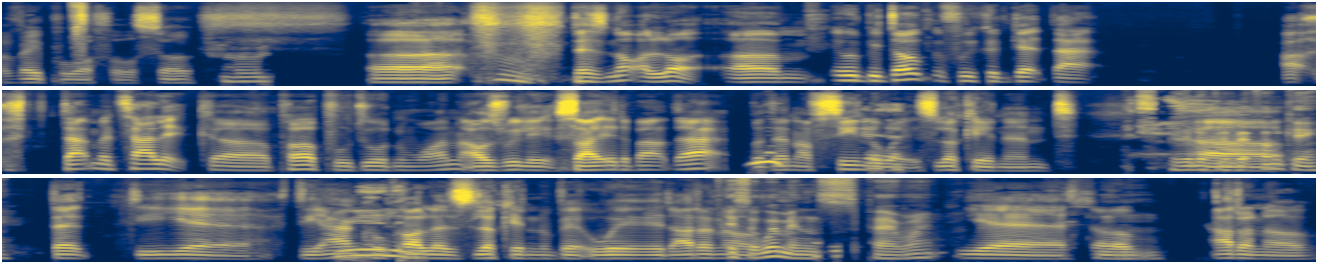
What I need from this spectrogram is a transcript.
a Vapor Waffle, so uh, there's not a lot. Um, it would be dope if we could get that uh, that metallic uh, purple Jordan one. I was really excited about that, but Ooh, then I've seen the way it's looking, and Is it looking a bit Uh, funky? that the yeah the ankle Really? collar's looking a bit weird. I don't know. It's a women's pair, right? yeah, so Mm. I don't know,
